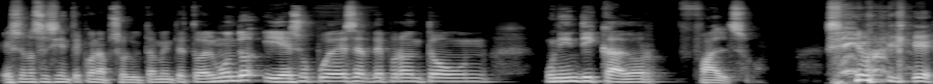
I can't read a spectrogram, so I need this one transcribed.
eso no se siente con absolutamente todo el mundo y eso puede ser de pronto un, un indicador falso. Sí, porque,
